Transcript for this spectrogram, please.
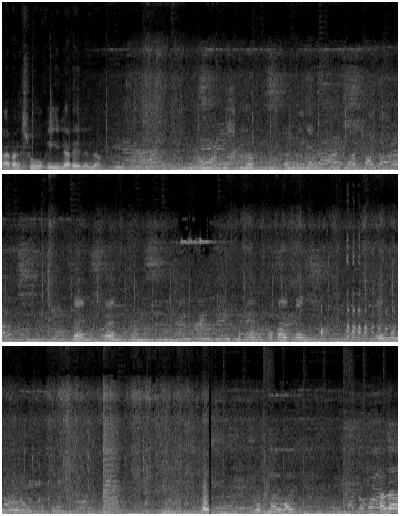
Parang suki na rin, ano? No more okay, ten. Ten na lang yun. Okay. Where's my wife? Hello.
